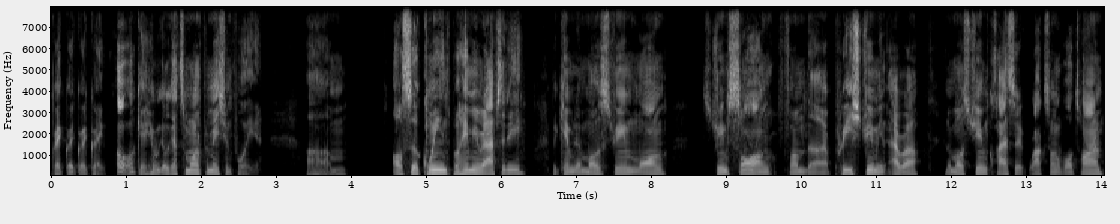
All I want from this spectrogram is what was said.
great, great, great, great. Oh, okay, here we go. We got some more information for you. Um, also, Queen's Bohemian Rhapsody became the most streamed long streamed song from the pre-streaming era and the most streamed classic rock song of all time.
